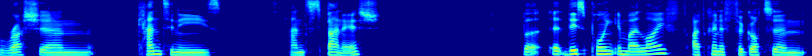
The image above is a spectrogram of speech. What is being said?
Russian, Cantonese, and Spanish. But at this point in my life, I've kind of forgotten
